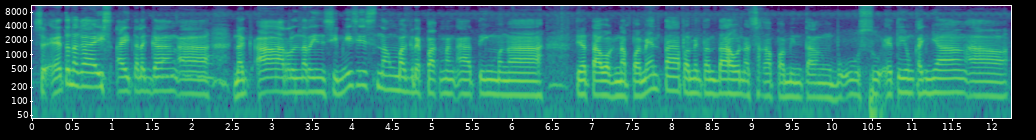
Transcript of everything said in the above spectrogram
So eto na guys ay talagang ah, nag-aaral na rin si Mrs. ng mag-repack ng ating mga tinatawag na pamenta, pamintang dahon at saka pamintang buo. So ito yung kanyang ah,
